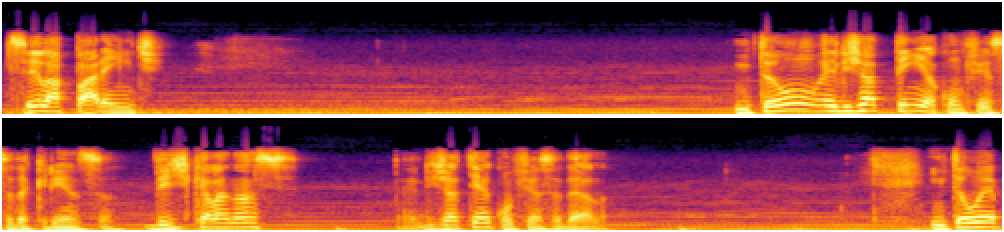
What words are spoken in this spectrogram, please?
sei lá, parente. Então ele já tem a confiança da criança, desde que ela nasce. Ele já tem a confiança dela. Então é,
